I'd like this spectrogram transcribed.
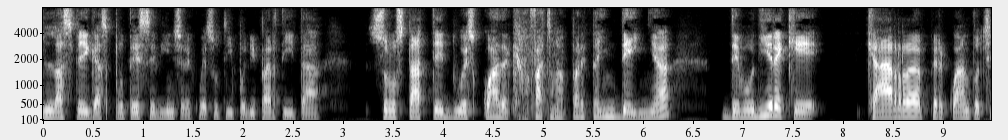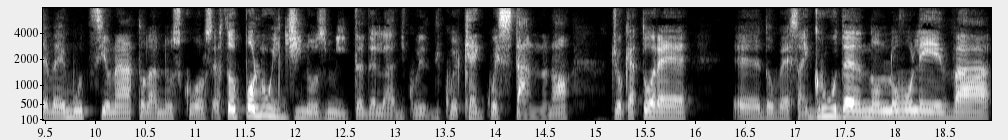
Las Vegas potesse vincere questo tipo di partita. Sono state due squadre che hanno fatto una partita indegna. Devo dire che Carr, per quanto ci aveva emozionato l'anno scorso, è stato un po' lui il Gino Smith della, di que, di que, che è quest'anno, no? Giocatore eh, dove, sai, Gruden non lo voleva,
